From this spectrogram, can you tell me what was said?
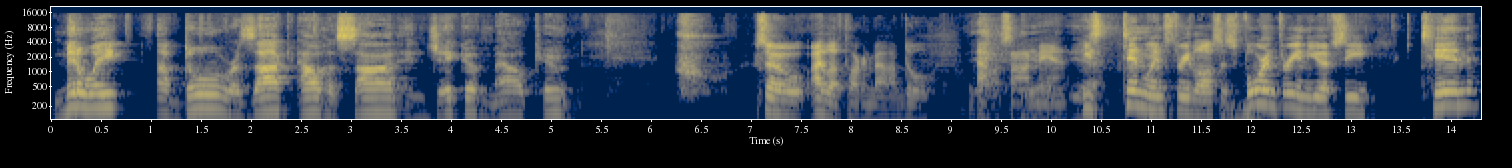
Middleweight Abdul Razak Al Hassan and Jacob Malkoon. So I love talking about Abdul Al Hassan, yeah, man. yeah. He's ten wins, three losses, four and three in the UFC. 10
